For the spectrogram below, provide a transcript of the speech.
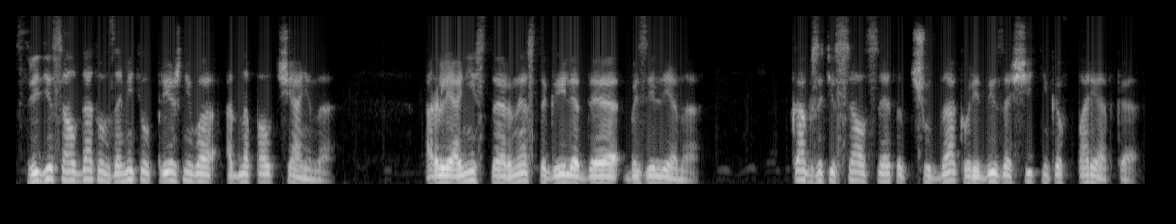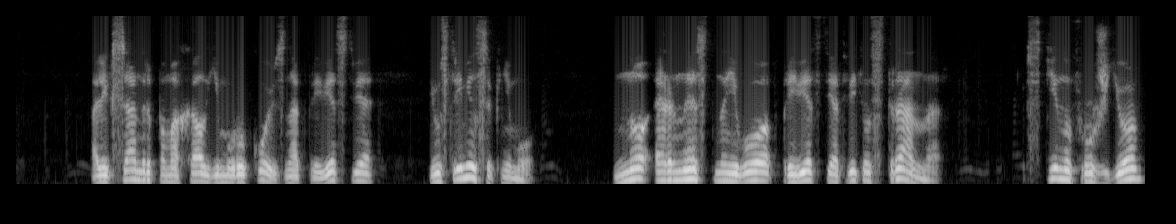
Среди солдат он заметил прежнего однополчанина, орлеониста Эрнеста Гриля де Базилена. Как затесался этот чудак в ряды защитников порядка! Александр помахал ему рукой в знак приветствия и устремился к нему — но Эрнест на его приветствие ответил странно. Вскинув ружье,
